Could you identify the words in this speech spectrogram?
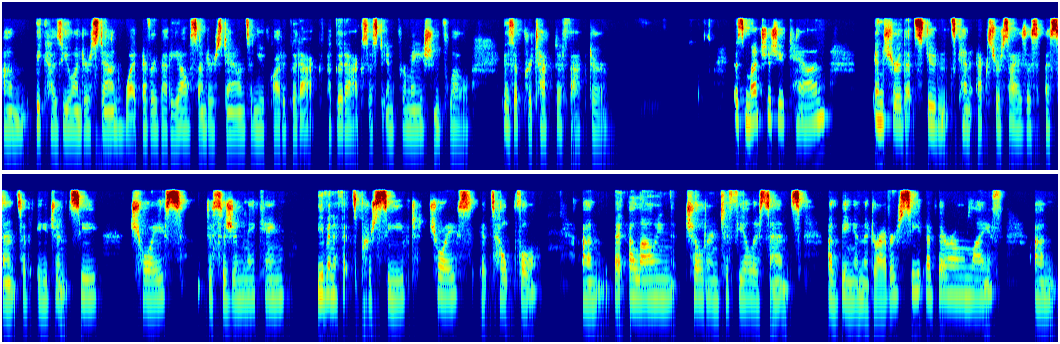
um, because you understand what everybody else understands and you've got a good, a good access to information flow is a protective factor. As much as you can, ensure that students can exercise a, a sense of agency, choice, decision making, even if it's perceived choice, it's helpful. Um, but allowing children to feel a sense of being in the driver's seat of their own life um,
